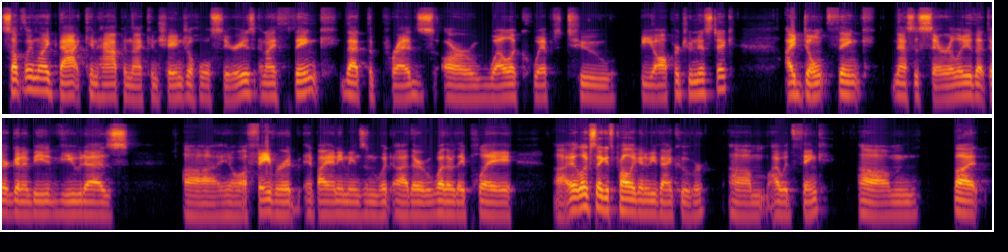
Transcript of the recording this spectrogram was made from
something like that can happen that can change a whole series. And I think that the Preds are well equipped to be opportunistic. I don't think necessarily that they're going to be viewed as, uh, you know, a favorite by any means, and either whether they play. Uh, it looks like it's probably going to be Vancouver. Um, I would think, um, but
